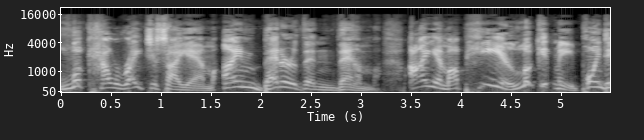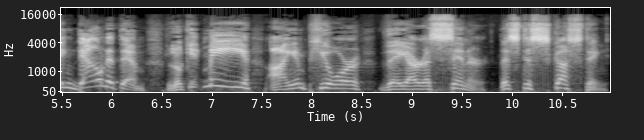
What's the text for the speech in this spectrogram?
"Look how righteous I am. I'm better than them. I am up here. Look at me, pointing down at them. Look at me. I am pure. They are a sinner." That's disgusting.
